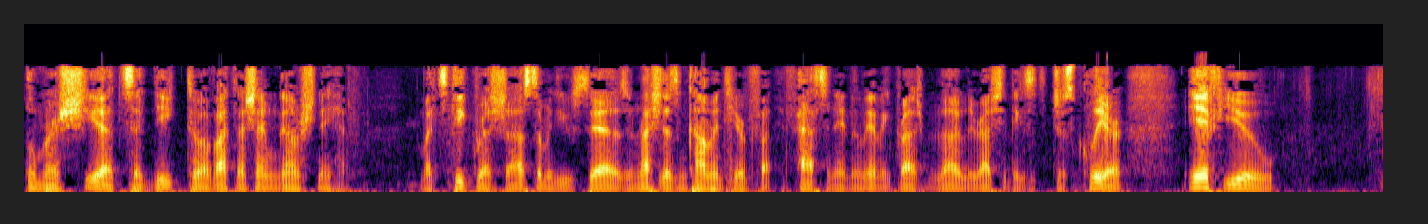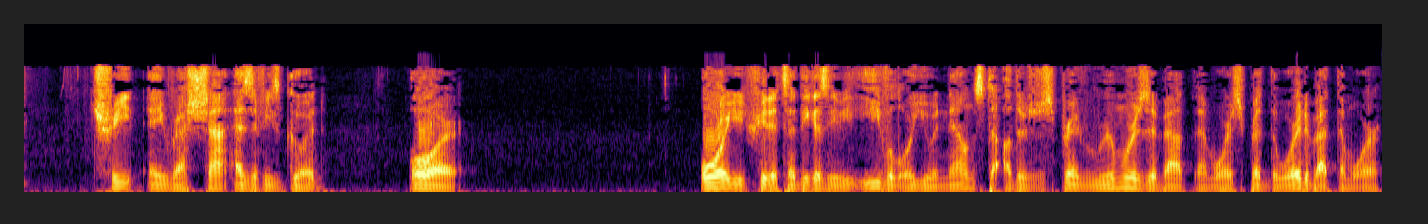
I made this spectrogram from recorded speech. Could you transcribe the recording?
Umarshia Tzadik, Toavat Hashem Gam Shnehem. Matzdik Rasha, somebody who says, and Rashi doesn't comment here fascinatingly, I think Rashi thinks it's just clear, if you treat a Rasha as if he's good, or or you treat a tzaddik as evil, or you announce to others, or spread rumors about them, or spread the word about them, or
